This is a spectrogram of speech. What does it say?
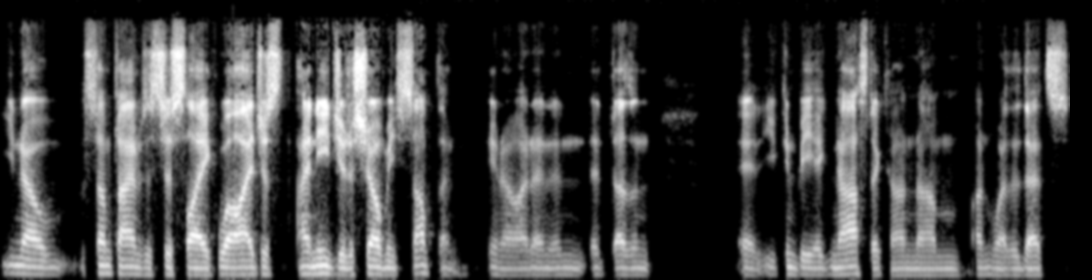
you know sometimes it's just like well i just i need you to show me something you know and and, and it doesn't it, you can be agnostic on um on whether that's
